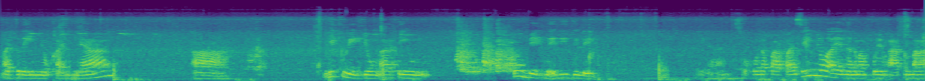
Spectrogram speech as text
ma-drain yung kanyang ah, liquid, yung ating tubig na ididilig. Ayan. So, kung napapansin nyo, ayan na naman po yung ating mga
